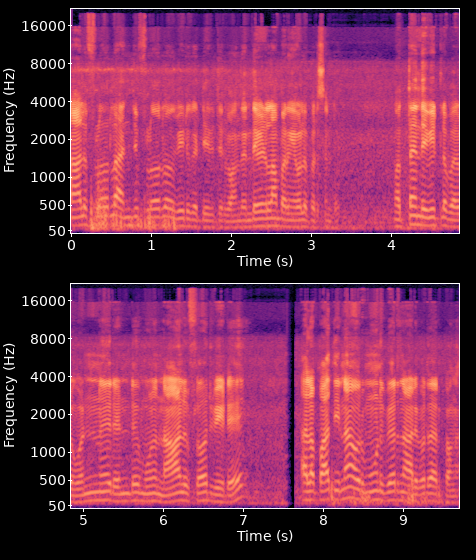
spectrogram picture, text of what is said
நாலு ஃப்ளோரில் அஞ்சு ஃப்ளோரில் வீடு கட்டி வச்சுருப்பாங்க. இந்த வீடெல்லாம் பாருங்கள் எவ்வளோ பெர்சன்ட்டு மொத்தம் இந்த வீட்டில் பாருங்கள் ஒன்று ரெண்டு மூணு நாலு ஃப்ளோர் வீடு. அதில் பார்த்தீங்கன்னா ஒரு மூணு பேர் நாலு பேர் தான் இருப்பாங்க.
